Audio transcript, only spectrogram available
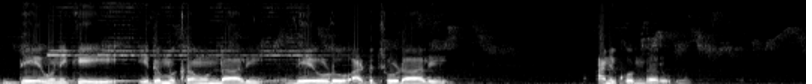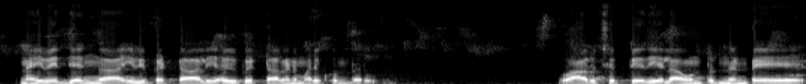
దేవునికి ఇరుముఖం ఉండాలి దేవుడు అటు చూడాలి అని కొందరు. నైవేద్యంగా ఇవి పెట్టాలి అవి పెట్టాలని మరికొందరు. వారు చెప్పేది ఎలా ఉంటుందంటే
